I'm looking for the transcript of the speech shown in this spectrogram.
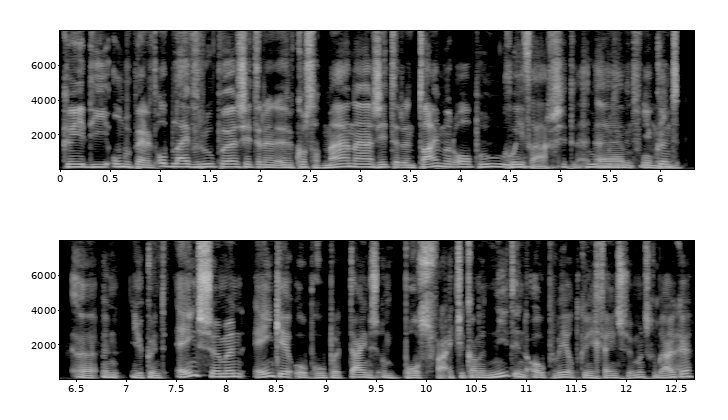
kun je die onbeperkt op blijven roepen? Zit er een, kost dat mana? Zit er een timer op? Hoe, Goeie vraag. Zit het, hoe uh, het je, kunt, uh, een, je kunt één summon één keer oproepen tijdens een boss fight. Je kan het niet in de open wereld, kun je geen summons gebruiken.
